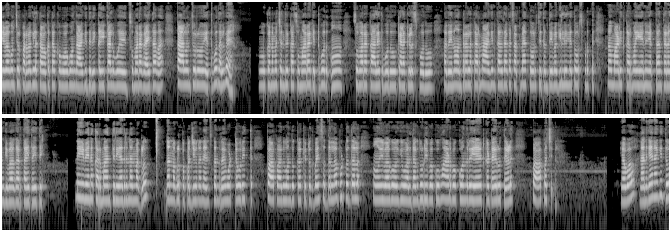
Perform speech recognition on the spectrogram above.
ಇವಾಗ ಒಂಚೂರು ಪರವಾಗಿಲ್ಲ, ತವಕ ತವಕ ಹೋಗುವಂಗೆ ಆಗಿದ್ದೀರಿ ಕೈ ಕಾಲು ಸುಮಾರಾಗಿ ಆಯ್ತಾವ. ಕಾಲು ಒಂಚೂರು ಎತ್ಬೋದಲ್ವೇ? ಹ್ಞೂ ಕರ್ಮ ಚಂದ್ರಿಕಾ, ಸುಮಾರಾಗಿ ಎತ್ಬೋದು. ಹ್ಞೂ, ಸುಮಾರಾಗಿ ಕಾಲು ಎತ್ಬೋದು ಕೆಳಗೆ ಇಳಿಸ್ಬೋದು ಅದೇನೋ ಅಂತಾರಲ್ಲ, ಕರ್ಮ ಆಗಿನ ಕಾಲದಾಗ ಸತ್ಮ್ಯಾಗ ತೋರಿಸಿದಂತೆ ಇವಾಗ ಇಲ್ಲಿಲ್ಲೇ ತೋರಿಸ್ಬಿಡುತ್ತೆ. ನಾವು ಮಾಡಿದ ಕರ್ಮ ಏನು ಎತ್ತ ಅಂತ ನಂಗೆ ಇವಾಗ ಅರ್ಥ ಆಯ್ತೈತಿ. ನೀವೇನೋ ಕರ್ಮ ಅಂತೀರಿ ಆದ್ರೆ ನನ್ನ ಮಗಳು? ನನ್ನ ಮಗಳು ಪಾಪ ಜೀವನ ನೆನ್ಸ್ಕೊಂಡ್ರೆ ಹೊಟ್ಟೆ ಉರಿತ್ತೆ ಪಾಪ ಅದು ಒಂದು ಕೆಟ್ಟದ್ದು ಬಯಸೋದಲ್ಲ ಬಿಟ್ಟದಲ್ಲ ಇವಾಗ ಹೋಗಿ ಹೊಲ್ದಾಗ ದುಡಿಬೇಕು, ಮಾಡಬೇಕು ಅಂದರೆ ಏಟ್ ಕಟ್ಟ ಇರುತ್ತೆ ಹೇಳಿ. ಪಾಪ ಚಿ. ಯಾವ ನನಗೇನಾಗಿತ್ತು?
